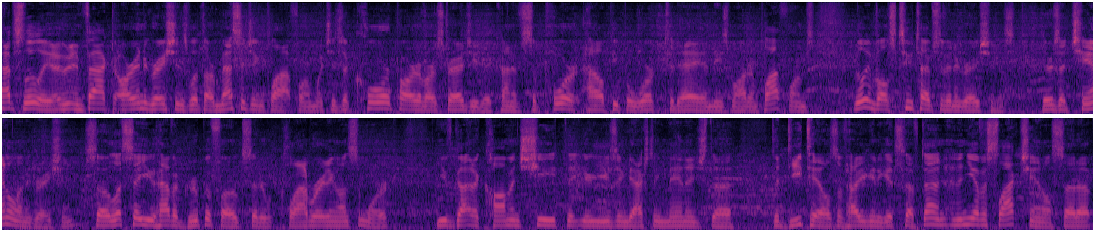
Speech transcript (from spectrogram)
Absolutely, in fact, our integrations with our messaging platform, which is a core part of our strategy to kind of support how people work today in these modern platforms, really involves two types of integrations. There's a channel integration, so let's say you have a group of folks that are collaborating on some work, you've got a common sheet that you're using to actually manage the, the details of how you're going to get stuff done, and then you have a Slack channel set up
